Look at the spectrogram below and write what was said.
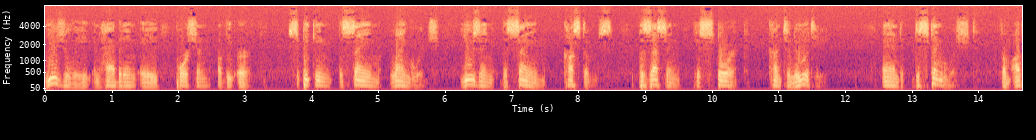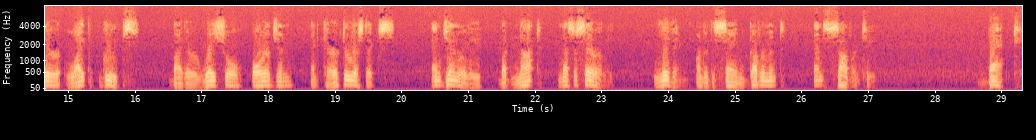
usually inhabiting a portion of the earth, speaking the same language, using the same customs, possessing historic continuity, and distinguished from other like groups by their racial origin and characteristics, and generally, but not necessarily, living under the same government and sovereignty. That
